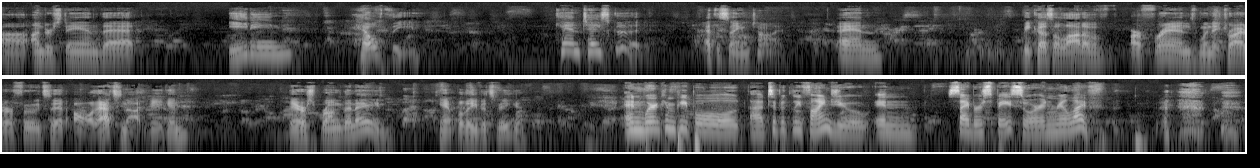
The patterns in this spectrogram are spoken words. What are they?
uh, understand that eating healthy can taste good at the same time. And because a lot of our friends, when they tried our food, said, Oh, that's not vegan, there sprung the name. Can't believe it's vegan. And where can people uh, typically find you in cyberspace or in real life?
